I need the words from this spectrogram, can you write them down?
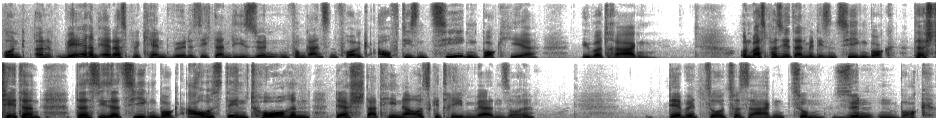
Und, und während er das bekennt, würde sich dann die Sünden vom ganzen Volk auf diesen Ziegenbock hier übertragen. Und was passiert dann mit diesem Ziegenbock? Da steht dann, dass dieser Ziegenbock aus den Toren der Stadt hinausgetrieben werden soll der wird sozusagen zum Sündenbock.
